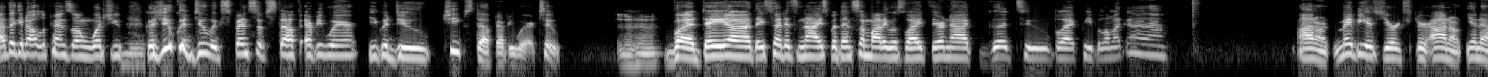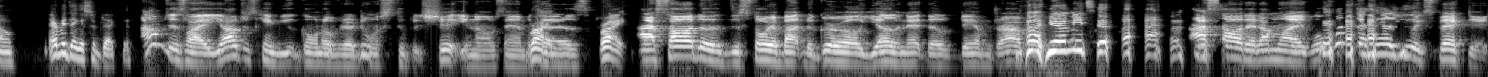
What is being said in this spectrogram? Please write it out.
I think it all depends on what you because you could do expensive stuff everywhere. You could do cheap stuff everywhere too. Hmm but they uh they said it's nice but then somebody was like they're not good to black people. I'm like ah i don't maybe it's your experience i don't you know everything is subjective I'm just like y'all just can't be going over there doing stupid shit. You know what I'm saying? Right. Because right I saw the the story about the girl yelling at the damn driver. yeah me too I saw that. I'm like, well, what the hell you expected?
